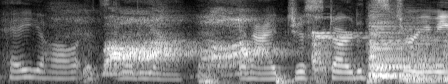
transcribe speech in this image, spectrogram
Hey y'all, it's Lydia, and I just started streaming.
